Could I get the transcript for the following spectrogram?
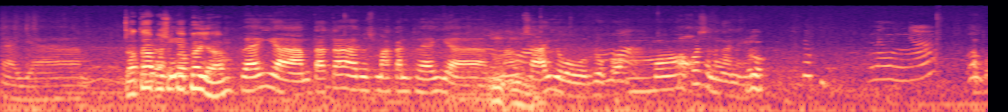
Bayam. Tata apa suka bayam Bayam, Tata harus makan bayam, Mm-mm. mau sayur. Loh kok mau apa senengannya? Loh. Apa?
